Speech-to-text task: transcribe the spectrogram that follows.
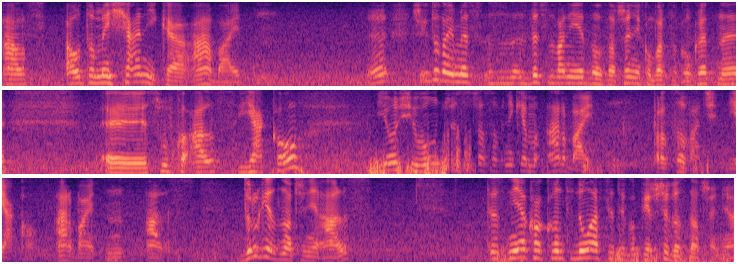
als Automechaniker arbeiten. Nie? Czyli tutaj z- zdecydowanie jedno znaczenie, bardzo konkretne. Yy, słówko als jako i on się łączy z czasownikiem arbeiten. Pracować jako. Arbeiten als. Drugie znaczenie als to jest niejako kontynuacja tego pierwszego znaczenia,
